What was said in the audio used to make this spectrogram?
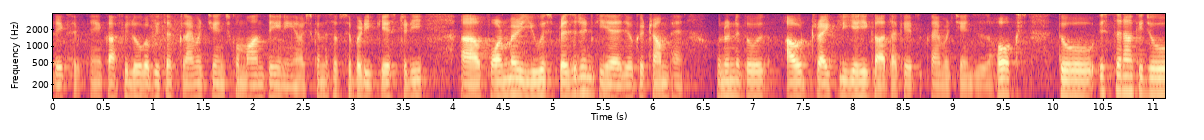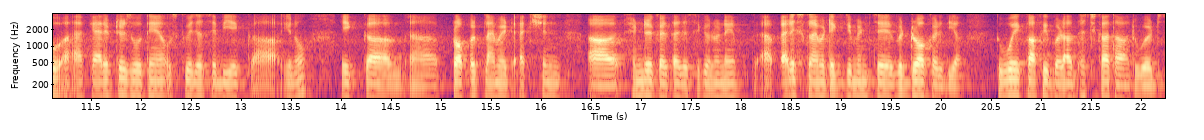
देख सकते हैं, काफ़ी लोग अभी तक क्लाइमेट चेंज को मानते ही नहीं हैं और इसके अंदर सबसे बड़ी case study former US president की है, जो कि ट्रंप हैं। उन्होंने तो आउट राइटली यही कहा था कि क्लाइमेट चेंज इज़ हॉक्स तो इस तरह के जो कैरेक्टर्स होते हैं, उसकी वजह से भी एक यू नो एक प्रॉपर क्लाइमेट एक्शन हिंडर करता है। जैसे कि उन्होंने पेरिस क्लाइमेट एग्रीमेंट से विड्रॉ कर दिया। तो वो एक काफ़ी बड़ा धचका था towards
